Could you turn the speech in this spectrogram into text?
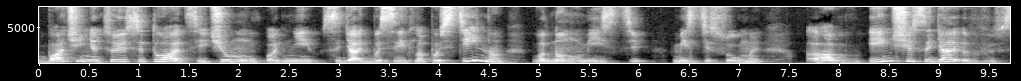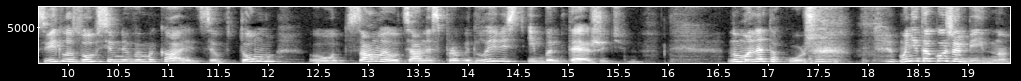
бачення цієї ситуації. Чому одні сидять без світла постійно в одному місці, місті Суми, а інші сидять, світло зовсім не вимикається. В тому от саме оця несправедливість і бентежить. Ну, мене також. Мені також обідно.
